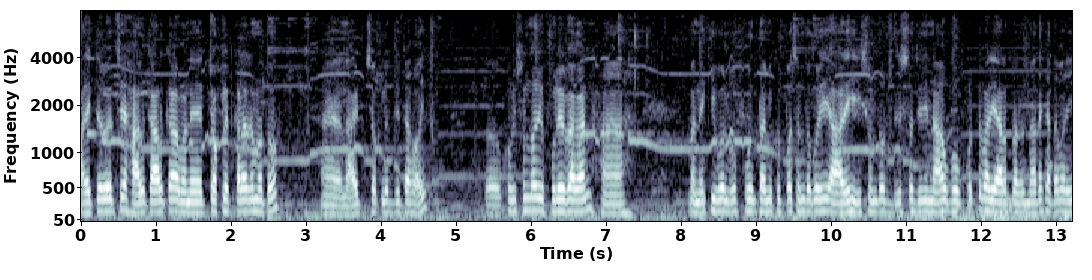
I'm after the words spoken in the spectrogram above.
আরেকটা রয়েছে হালকা হালকা মানে চকলেট কালারের মতো লাইট চকলেট যেটা হয়। তো খুবই সুন্দর এই ফুলের বাগান মানে কি বলব, ফুল তো আমি খুব পছন্দ করি, আর এই সুন্দর দৃশ্য যদি না উপভোগ করতে পারি, আর আপনাদের না দেখাতে পারি,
